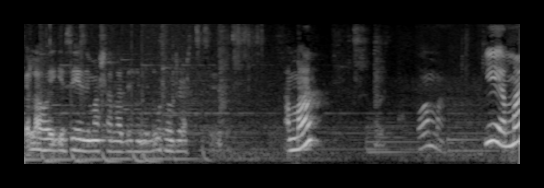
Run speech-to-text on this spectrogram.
বেলা হয়ে গেছে এই যে মাসালা দেখে উঠে উঠে আসতেছে। আম্মা? ও আম্মা। কি আম্মা?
